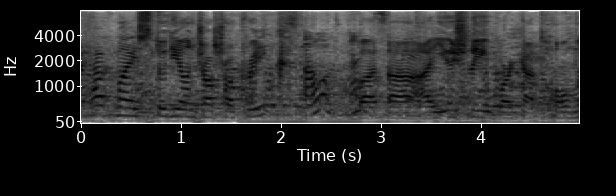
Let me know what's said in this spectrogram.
I have my studio in Joshua Creek. Oh, nice. But uh, I usually work at home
